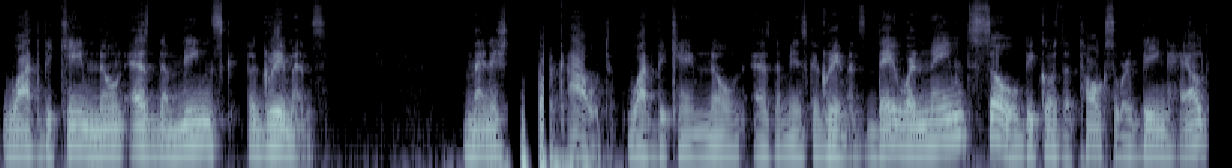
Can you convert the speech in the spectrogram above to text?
what became known as the Minsk Agreements. Managed to work out what became known as the Minsk Agreements. They were named so because the talks were being held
